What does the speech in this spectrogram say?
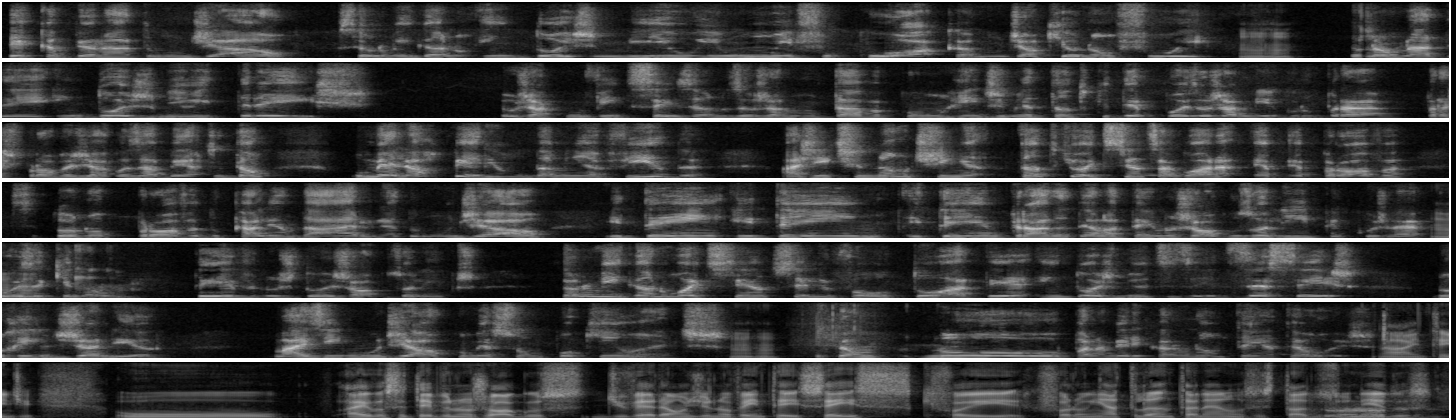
de campeonato mundial, se eu não me engano, em 2001 em Fukuoka, mundial que eu não fui. Uhum. Eu não nadei. Em 2003, eu já com 26 anos, eu já não estava com um rendimento, tanto que depois eu já migro para as provas de águas abertas. Então, o melhor período da minha vida, a gente não tinha, tanto que 800 agora é, é prova, se tornou prova do calendário, né, do mundial e tem e tem e tem entrada dela até nos Jogos Olímpicos, né, uhum. coisa que não teve nos dois Jogos Olímpicos. Se eu não me engano, o 800 ele voltou a ter em 2016 no Rio de Janeiro mas em Mundial começou um pouquinho antes. Uhum. Então, no Pan-Americano não tem até hoje. Ah, entendi. O, Aí você teve nos Jogos de Verão de 96, que, foi, que foram em Atlanta, né, nos Estados uhum. Unidos,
